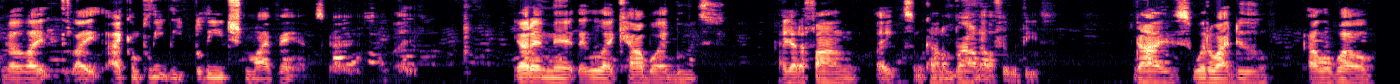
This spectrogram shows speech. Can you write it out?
You know, like, like I completely bleached my vans, guys. Like, you gotta admit, they look like cowboy boots. I gotta find like some kind of brown outfit with these. Guys, what do I do? LOL,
